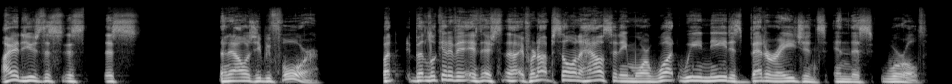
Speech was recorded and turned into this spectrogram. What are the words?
I had used this this this analogy before, but but look at it. If we're not selling a house anymore, what we need is better agents in this world.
